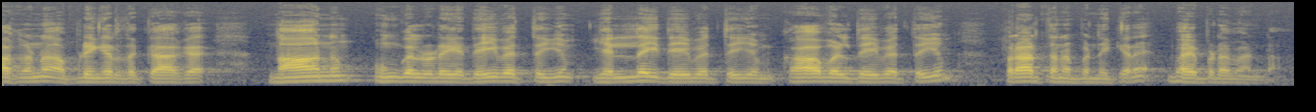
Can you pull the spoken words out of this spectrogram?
ஆகணும் அப்படிங்கிறதுக்காக நானும் உங்களுடைய தெய்வத்தையும் எல்லை தெய்வத்தையும் காவல் தெய்வத்தையும் பிரார்த்தனை பண்ணிக்கிறேன். பயப்பட வேண்டாம்.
